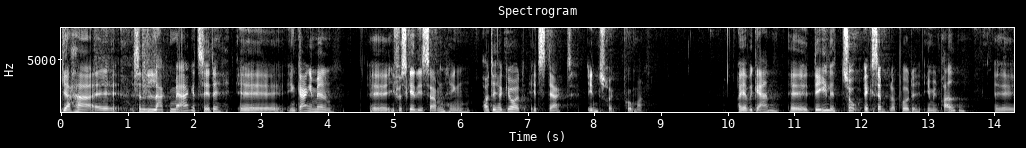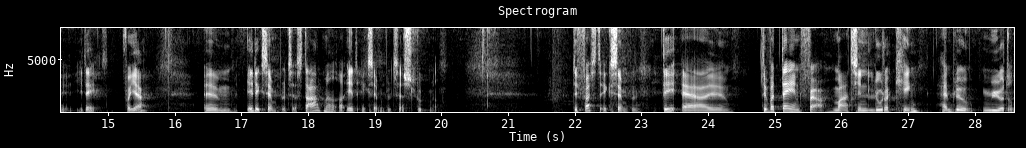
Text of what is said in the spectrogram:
Jeg har øh, sådan lagt mærke til det øh, en gang imellem øh, i forskellige sammenhænge, og det har gjort et stærkt indtryk på mig. Og jeg vil gerne øh, dele to eksempler på det i min prædiken øh, i dag for jer. Øh, et eksempel til at starte med, og et eksempel til at slutte med. Det første eksempel, det er øh, det var dagen før Martin Luther King han blev myrdet.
